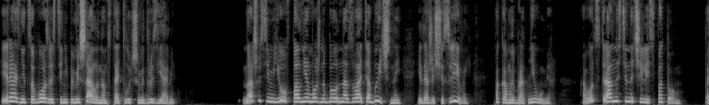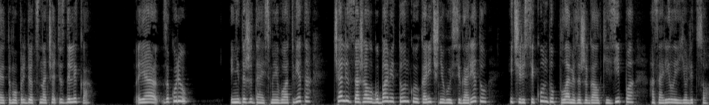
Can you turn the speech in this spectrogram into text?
и разница в возрасте не помешала нам стать лучшими друзьями. Нашу семью вполне можно было назвать обычной и даже счастливой, пока мой брат не умер. А вот странности начались потом, поэтому придется начать издалека. Я закурю. И не дожидаясь моего ответа, Чалис зажал губами тонкую коричневую сигарету, и через секунду пламя зажигалки Зиппа озарило ее лицо.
